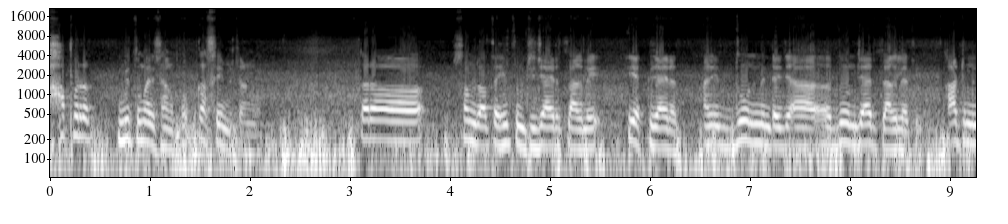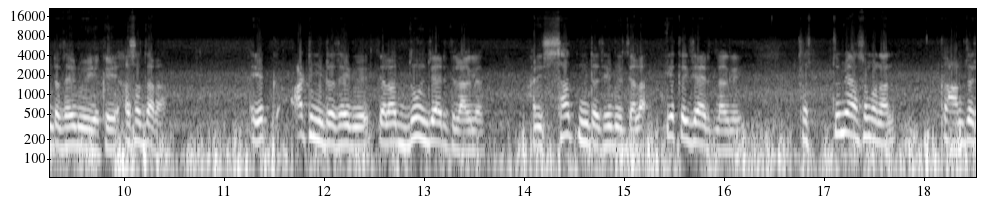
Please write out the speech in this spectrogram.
हा फरक मी तुम्हाला सांगतो कसं आहे मित्रांनो. तर समजा आता ही तुमची जाहिरात लागली एक जाहिरात आणि दोन मिनटाची दोन जाहिरात लागल्या ती. आठ मिनटाचा व्हिडिओ एक आहे असा धरा. एक आठ मिनटाचा व्हिडिओ त्याला दोन जाहिराती लागल्यात आणि सात मिनटाचा व्हिडिओ त्याला एकच जाहिरात लागली. तर तुम्ही असं म्हणाल का आमच्या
